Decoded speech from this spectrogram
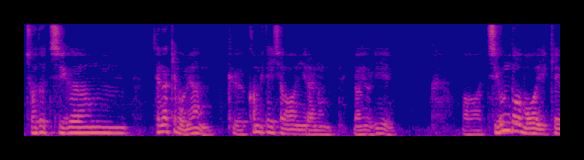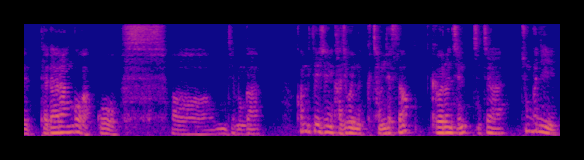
저도 지금 생각해 보면 그 computation이라는 영역이 어, 지금도 뭐 이렇게 대단한 것 같고 어, 이제 뭔가 computation이 가지고 있는 그 잠재성 그거는 진, 진짜 충분히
